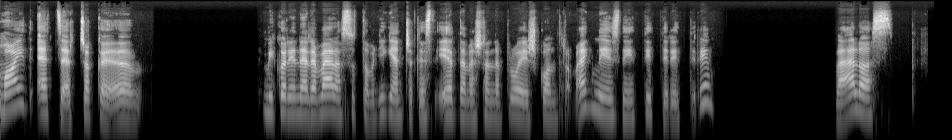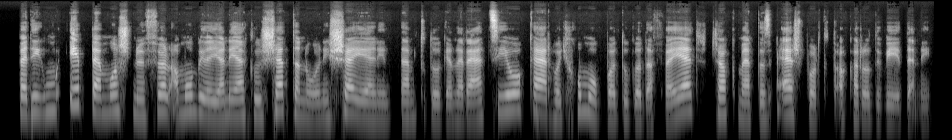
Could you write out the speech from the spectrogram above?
majd egyszer csak, ö, mikor én erre választottam, hogy igen, csak ezt érdemes lenne pro és kontra megnézni, titirittiri, válasz, pedig éppen most nő föl a mobilja nélkül se tanulni, se élni nem tudó generáció, kár, hogy homokba dugod a fejed, csak mert az e-sportot akarod védeni.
